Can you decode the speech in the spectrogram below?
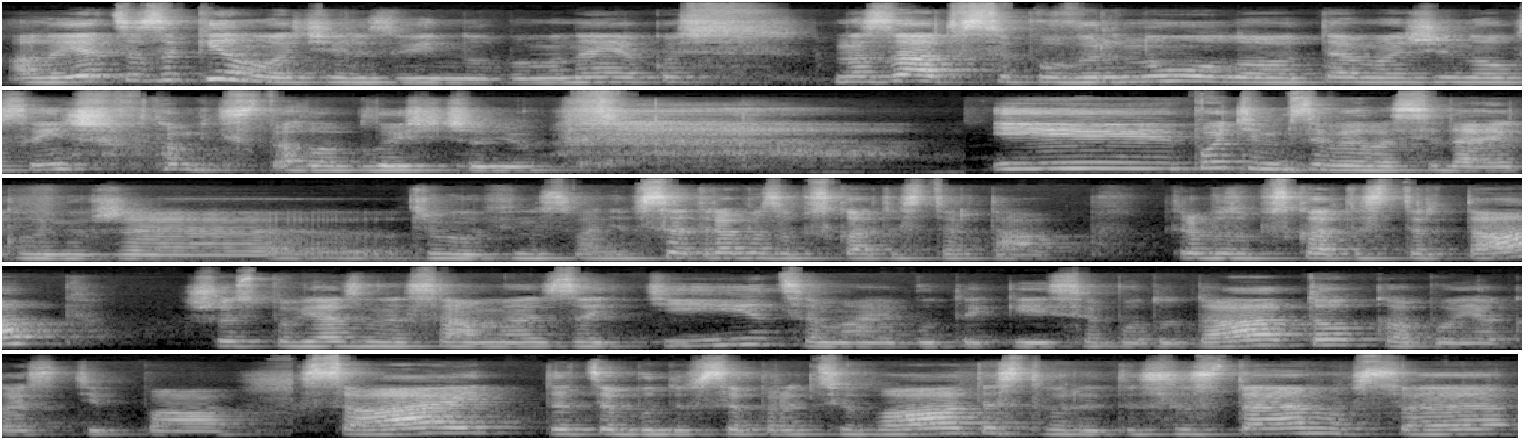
Але я це закинула через війну, бо мене якось назад все повернуло, тема жінок, все інше вона мені стала ближчою. І потім з'явилася ідея, коли ми вже отримали фінансування. Все, треба запускати стартап. Треба запускати стартап, щось пов'язане саме з IT. Це має бути якийсь або додаток, або якась типа сайт, де це буде все працювати, створити систему, все.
